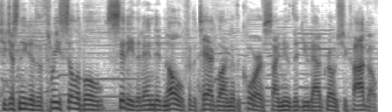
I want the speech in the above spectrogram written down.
She just needed a three syllable city that ended in O for the tagline of the chorus. I knew that you'd outgrow Chicago.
